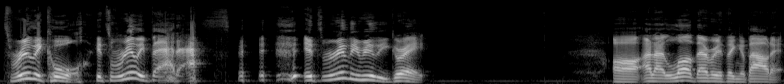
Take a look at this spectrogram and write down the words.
It's really cool. It's really badass. it's really, really great. Uh, and I love everything about it.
